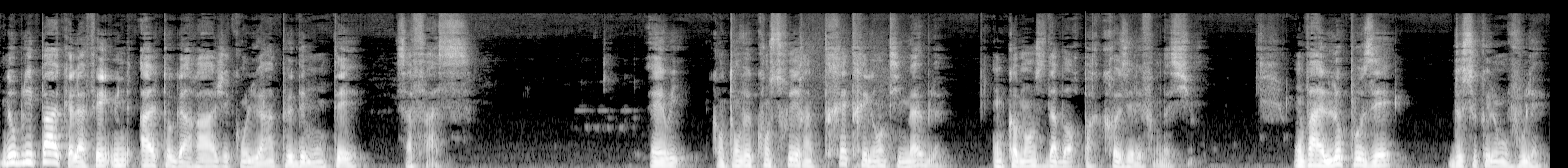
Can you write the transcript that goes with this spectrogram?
n'oublie pas qu'elle a fait une halte au garage et qu'on lui a un peu démonté sa face. Eh oui, quand on veut construire un très très grand immeuble, on commence d'abord par creuser les fondations. On va à l'opposé de ce que l'on voulait.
